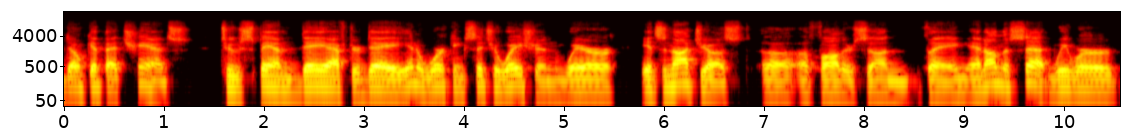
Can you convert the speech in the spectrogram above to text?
don't get that chance to spend day after day in a working situation where it's not just a, a father son thing. And on the set, we were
